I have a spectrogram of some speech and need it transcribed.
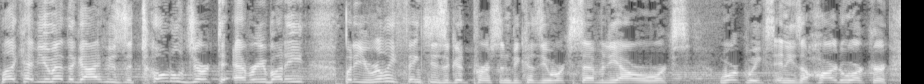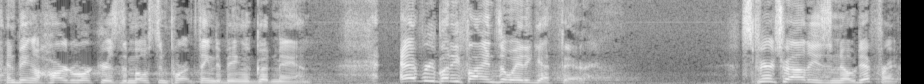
Like, have you met the guy who's a total jerk to everybody, but he really thinks he's a good person because he works 70 hour works, work weeks and he's a hard worker, and being a hard worker is the most important thing to being a good man? Everybody finds a way to get there. Spirituality is no different,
